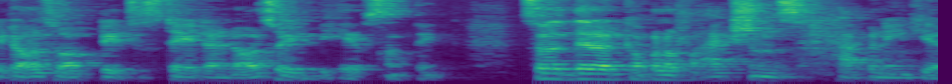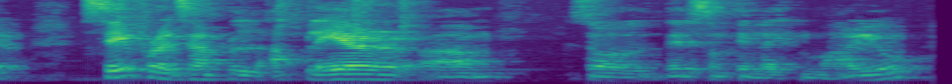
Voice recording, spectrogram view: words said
it also updates the state and also it behaves something. So there are a couple of actions happening here. Say, for example, a player, um, so there is something like Mario,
